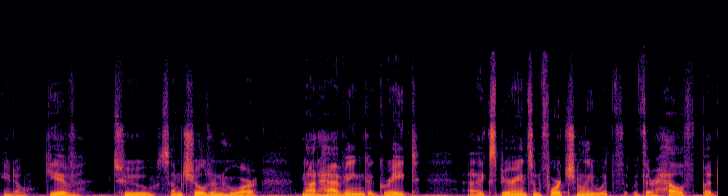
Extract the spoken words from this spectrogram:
you know, give to some children who are not having a great uh, experience, unfortunately, with, with their health, but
